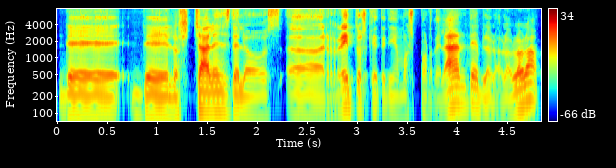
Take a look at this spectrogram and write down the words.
de, de, los challenges, de los uh, retos que teníamos por delante, bla, bla, bla, bla, bla.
